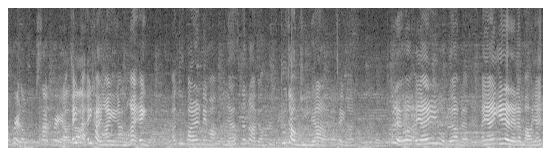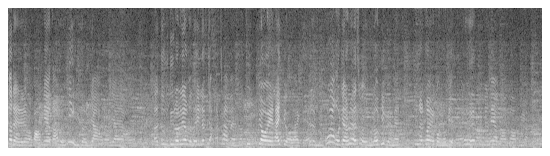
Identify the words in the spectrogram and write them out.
စ်ခွဲလုံးစိုက်ခွဲရအိတ်အိတ်ထိုင်ငါရင်ကမငါအိတ်နေအသူပါတဲ့နေ့မှာရန်စနာပြောင်းသူသူ့ကြောင့်ကြည်နေရတာအချိန်တိုင်းဟုတ်တယ်ဟို အရင်ဟိုဘယ်လိုရမလဲအရင်အေးတယ်လည်းမအောင်အရင်တက်တယ်လည်းမပေါနှစ်ယောက်သားလို့ညှိပြီးတော့ရတော့ရရအဲသူဒီလိုလေးမသိလောက်ကြအချမယ်နော်သူပျော်ရင်လိုက်ပျော်လိုက်တယ်အဲ့လိုမျိုးကိုယ့်ကိုယ်တယောက်တည်းဆိုရင်မလုပ်ဖြစ်ပေမဲ့သူနဲ့တွေ့အကုန်လုံးဖြစ်တယ်သူနဲ့ယောက်သားကောင်းပြီးတော့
